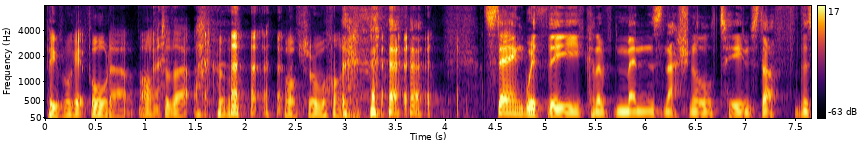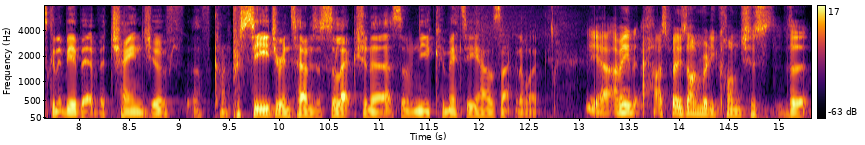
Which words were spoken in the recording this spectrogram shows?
people will get bored out after that after a while. Staying with the kind of men's national team stuff, there's going to be a bit of a change of, of kind of procedure in terms of selection at a sort of new committee. How's that going to work? Yeah, I mean, I suppose I'm really conscious that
